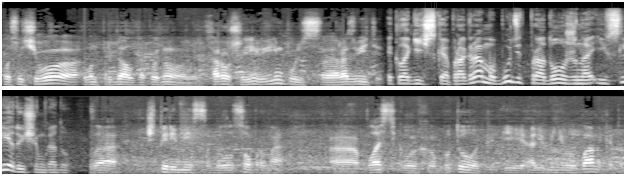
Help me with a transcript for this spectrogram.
после чего он придал такой ну, хороший импульс развития. Экологическая программа будет продолжена и в следующем году. За 4 месяца было собрано Э, пластиковых бутылок и алюминиевых банок, это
